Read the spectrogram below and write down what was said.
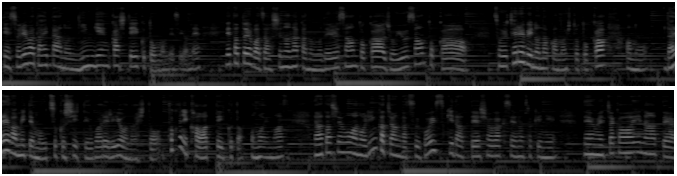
でそれは大体あの人間化していくと思うんですよね。で例えば雑誌の中のモデルさんとか女優さんとかそういうテレビの中の人とかあの誰が見ても美しいって呼ばれるような人とかに変わっていくと思いますで私もあの凛花ちゃんがすごい好きだって小学生の時にでめっちゃ可愛いなって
